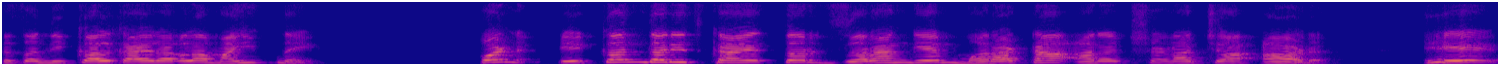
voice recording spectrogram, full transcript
त्याचा निकाल काय लागला माहीत नाही. पण एकंदरीत काय तर जरांगे मराठा आरक्षणाच्या आड हे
